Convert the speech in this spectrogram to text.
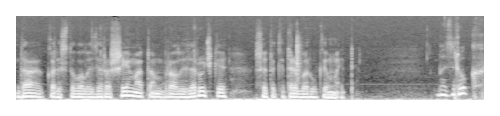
да, користувалися грошима, там брали за ручки, все-таки треба руки мити. Без рук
